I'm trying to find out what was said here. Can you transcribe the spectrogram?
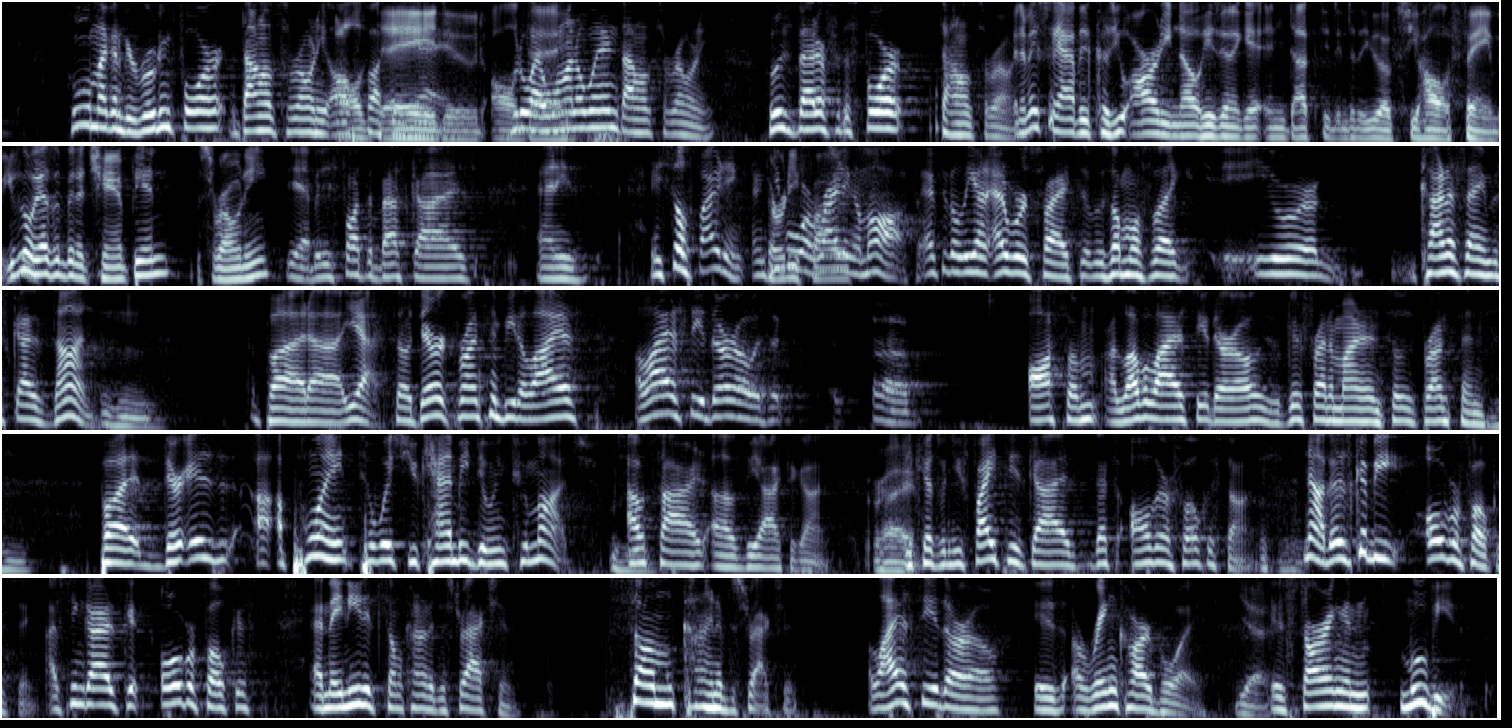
who am I going to be rooting for? Donald Cerrone all, All fucking day, day, dude, all who do I want to win? Donald Cerrone. Who's better for the sport? Donald Cerrone. And it makes me happy because you already know he's going to get inducted into the UFC Hall of Fame. Even though he hasn't been a champion, Cerrone, Yeah, but he's fought the best guys, and he's and he's still fighting. And people 30 were writing him off after the Leon Edwards fights. It was almost like you were kind of saying this guy's done. Mm-hmm. But uh, yeah, so Derek Brunson beat Elias. Elias Theodoro is a, uh, awesome. I love Elias Theodoro. He's a good friend of mine, and so is Brunson. Mm-hmm. But there is a, point to which you can be doing too much Mm-hmm. outside of the octagon. Right. Because when you fight these guys, that's all they're focused on. Mm-hmm. Now, this could be over focusing. I've seen guys get over focused and they needed some kind of distraction. Some kind of distraction. Elias Theodoro is a ring card boy. Yes. Is starring in movies,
